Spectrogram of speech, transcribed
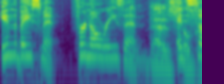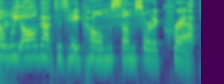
in the basement for no reason. That is And so so great. we all got to take home some sort of crap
